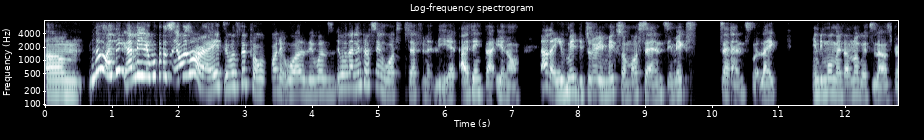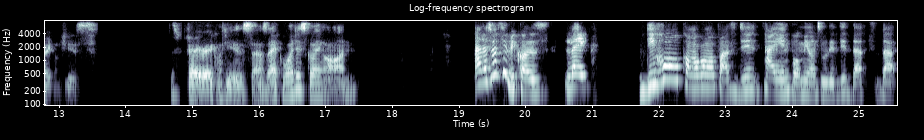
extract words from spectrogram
Um, no, I think I mean it was it was all right. It was good for what it was. It was it was an interesting watch, definitely. I think that, you know, now that you've made the story make some more sense, it makes sense. But like in the moment, I'm not going to lie, I was very confused. I was very, very confused. I was like, what is going on? And especially because like the whole Como Como part didn't tie in for me until they did that that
